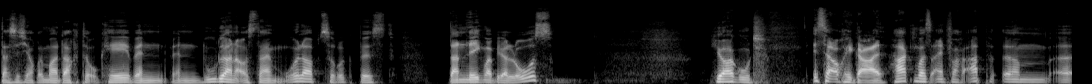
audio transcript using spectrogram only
dass ich auch immer dachte, okay, wenn, wenn du dann aus deinem Urlaub zurück bist, dann legen wir wieder los. Ja, gut. Ist ja auch egal. Haken wir es einfach ab. Ähm, äh,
